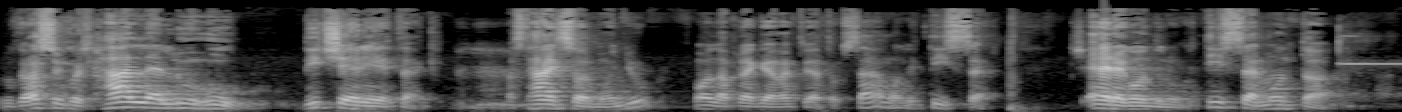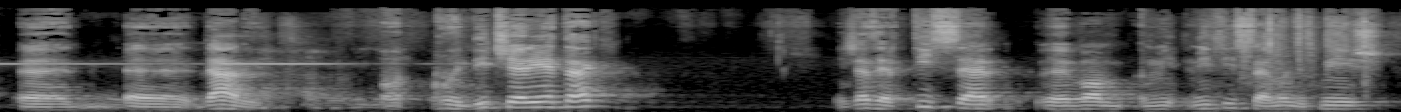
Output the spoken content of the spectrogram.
Amikor azt mondjuk, hogy Halleluhu, dicsérjétek, azt hányszor mondjuk? Holnap reggel meg tudjátok számolni, tízszer. És erre gondolunk, hogy tízszer mondta uh, uh, Dávid, hogy dicsérjétek, és ezért tízszer van, mi, mi tízszer mondjuk mi is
